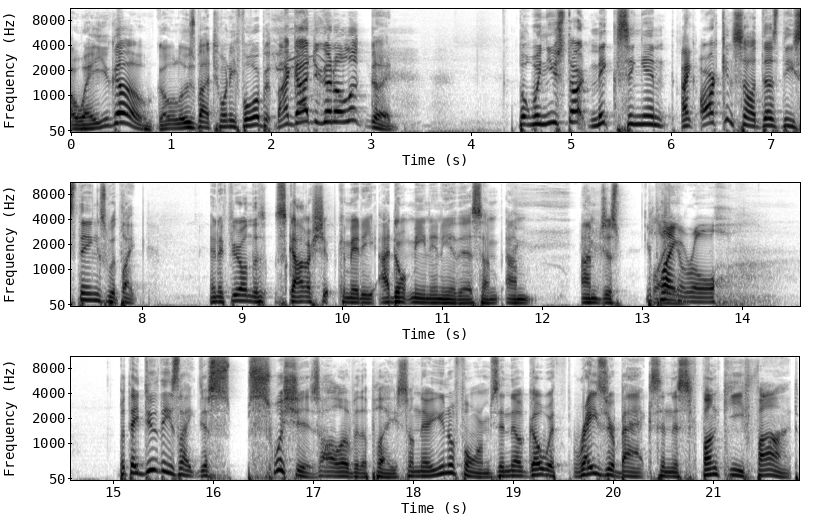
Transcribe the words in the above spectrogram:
Away you go. Go lose by 24, but by God, you're going to look good. But when you start mixing in, like Arkansas does these things with like, and if you're on the scholarship committee, I don't mean any of this. I'm I'm I'm just You're playing a role. but they do these like just swishes all over the place on their uniforms, and they'll go with Razorbacks in this funky font.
